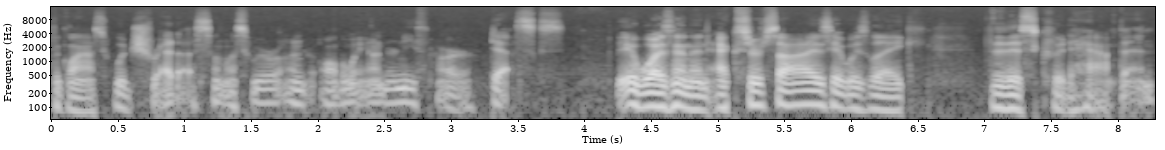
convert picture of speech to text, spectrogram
The glass would shred us unless we were un- all the way underneath our desks. It wasn't an exercise, it was like, this could happen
